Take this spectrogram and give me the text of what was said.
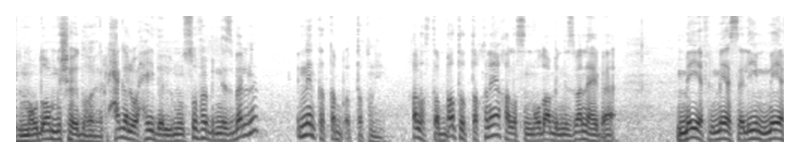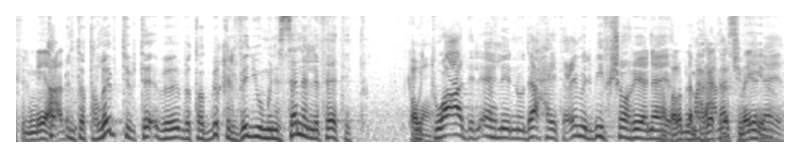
الموضوع مش هيتغير. الحاجة الوحيدة اللي منصفه بالنسبة لنا إن أنت تطبق التقنية خلاص طبقت التقنية خلاص الموضوع بالنسبة لنا هيبقى 100% سليم 100% طب عدل أنت طالبت بتطبيق الفيديو من السنة اللي فاتت طبعاً. وتوعد الاهلي إنه ده هيتعمل بيه في شهر يناير طلبنا ما بحاجات رسمية.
